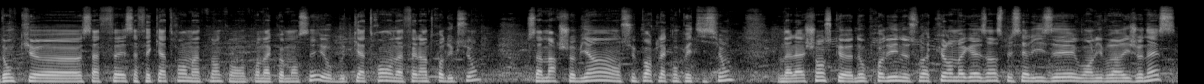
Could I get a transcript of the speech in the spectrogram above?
Donc euh, ça, fait, ça fait 4 ans maintenant qu'on a commencé au bout de 4 ans on a fait l'introduction. Ça marche bien, on supporte la compétition. On a la chance que nos produits ne soient que en magasin spécialisé ou en librairie jeunesse.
